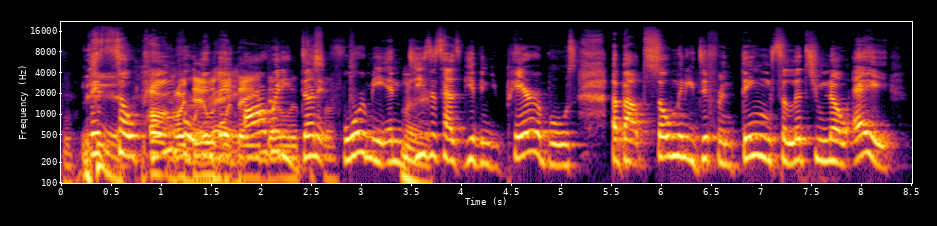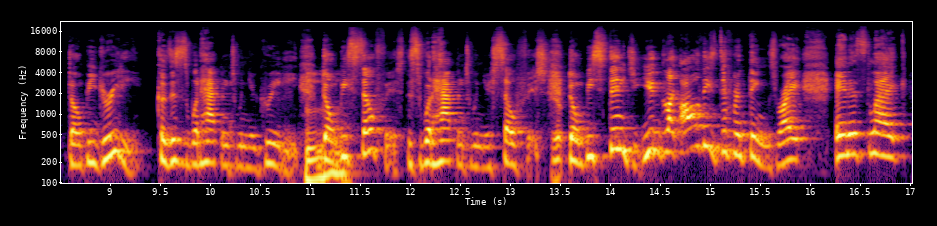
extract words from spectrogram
painful. it's so painful deal and they've they already done it stuff. for me and Right. jesus has given you parables about so many different things to let you know hey don't be greedy because this is what happens when you're greedy Mm-hmm. don't be selfish this is what happens when you're selfish Yep. don't be stingy you like all these different things right and it's like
